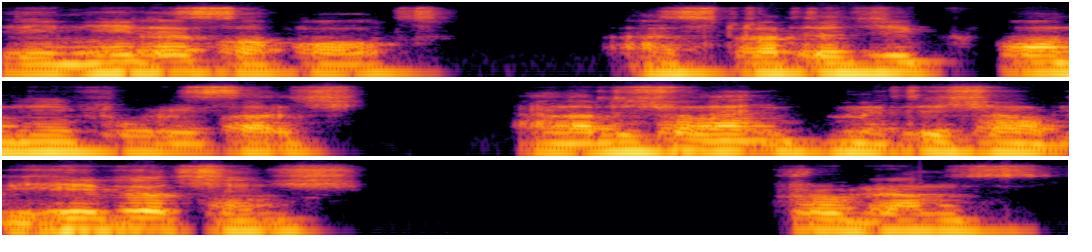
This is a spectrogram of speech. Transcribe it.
the needed support and strategic funding for research and additional implementation of behavior change programs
